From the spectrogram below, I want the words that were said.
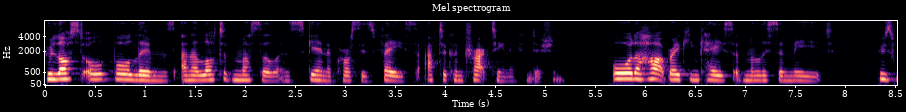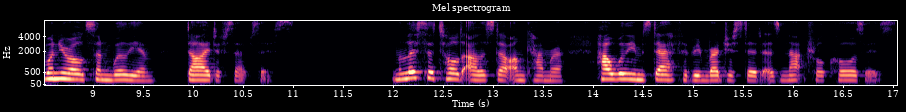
who lost all four limbs and a lot of muscle and skin across his face after contracting the condition, or the heartbreaking case of Melissa Mead, whose one year old son William died of sepsis. Melissa told Alistair on camera how William's death had been registered as natural causes,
